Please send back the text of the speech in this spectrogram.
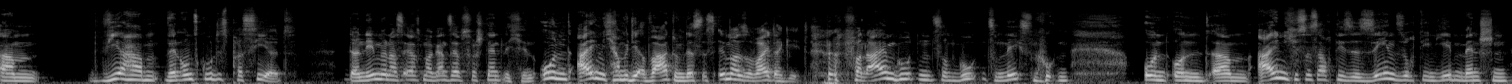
Ähm, wir haben, wenn uns Gutes passiert, dann nehmen wir das erstmal ganz selbstverständlich hin. Und eigentlich haben wir die Erwartung, dass es immer so weitergeht. Von einem Guten zum Guten, zum nächsten Guten. Und, und ähm, eigentlich ist es auch diese Sehnsucht, die in jedem Menschen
